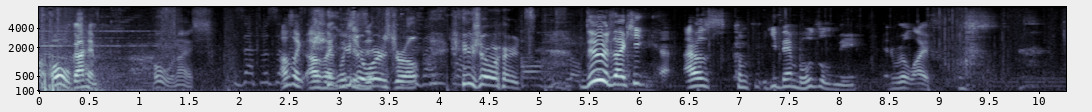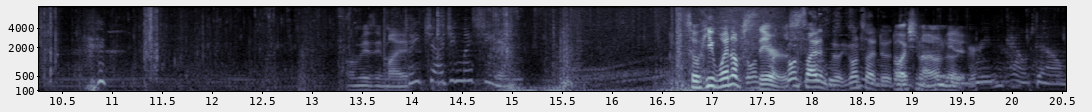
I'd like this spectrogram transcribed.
oh, oh, got him. Oh, nice. That was I was like, I was like, Use your words, Joel. Use your words. Dude, like he, I was, conf- he bamboozled me in real life. I'm using my. Recharging my shields. So he went Go inside, upstairs. go inside and do it. Go inside and do it. Oh, actually, no, I don't need it. here. Ring countdown.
